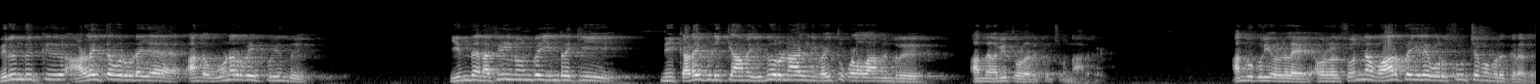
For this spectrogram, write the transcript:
விருந்துக்கு அழைத்தவருடைய அந்த உணர்வை புரிந்து இந்த நஃபில் நோன்பை இன்றைக்கு நீ கடைபிடிக்காம இன்னொரு நாள் நீ வைத்துக் கொள்ளலாம் என்று அந்த நபித்தோழருக்கு சொன்னார்கள். அன்புக்குரியவர்களே அவர்கள் சொன்ன வார்த்தையிலே ஒரு சூட்சமம் இருக்கிறது.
